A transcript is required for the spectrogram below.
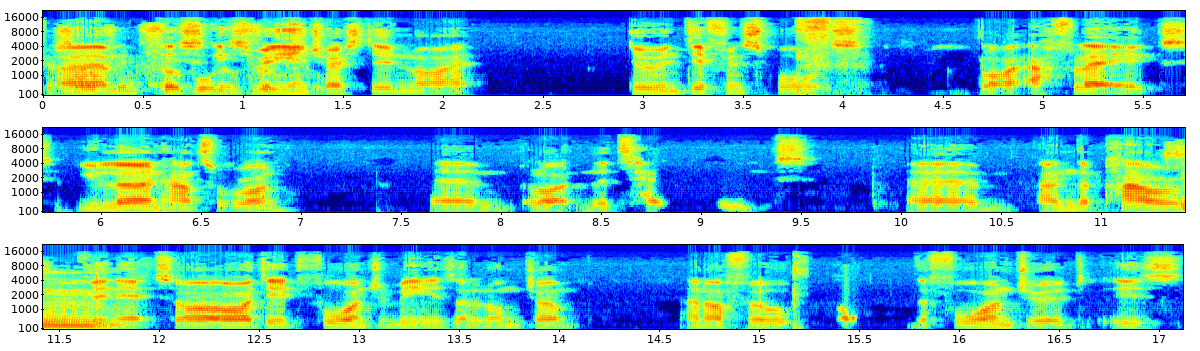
yourself um, in football? It's, it's really interesting, like doing different sports, like athletics. You learn how to run, um, like the techniques um, and the power mm. in it. So I, I did 400 meters and long jump, and I feel the 400 is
